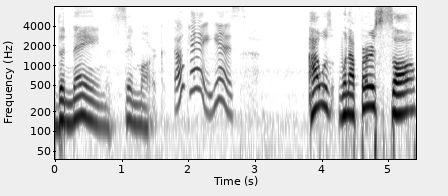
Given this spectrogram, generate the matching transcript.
the name Synmark. Okay. Yes. I was when I first saw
